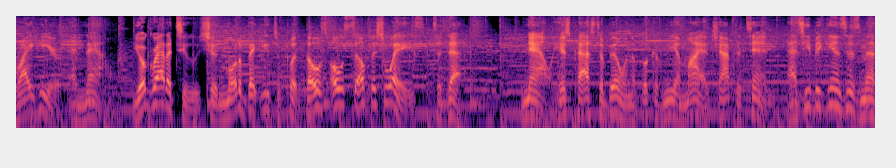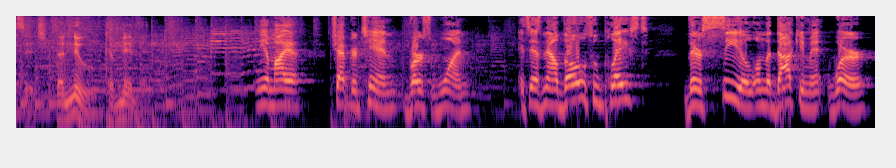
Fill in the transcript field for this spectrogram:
right here and now. Your gratitude should motivate you to put those old selfish ways to death. Now, here's Pastor Bill in the book of Nehemiah, chapter 10, as he begins his message, The New Commitment. Nehemiah chapter 10, verse 1. It says, Now those who placed their seal on the document were,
